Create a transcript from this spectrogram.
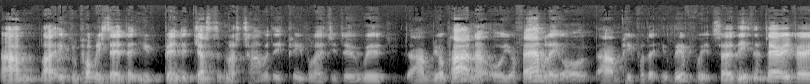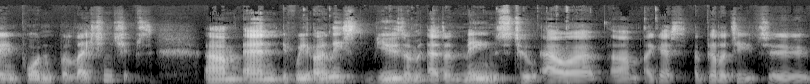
Um, like you could probably say that you spend just as much time with these people as you do with um, your partner or your family or um, people that you live with. So these are very very important relationships. Um, and if we only view them as a means to our, I guess, ability to,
